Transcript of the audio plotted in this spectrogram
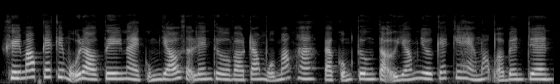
Khi móc các cái mũi đầu tiên này cũng giấu sợi len thừa vào trong mũi móc ha, và cũng tương tự giống như các cái hàng móc ở bên trên.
